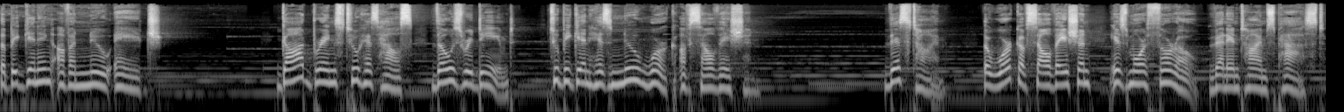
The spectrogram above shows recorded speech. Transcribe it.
the beginning of a new age. God brings to his house those redeemed to begin his new work of salvation. This time, the work of salvation is more thorough than in times past.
